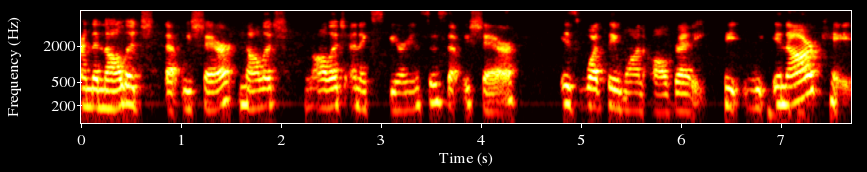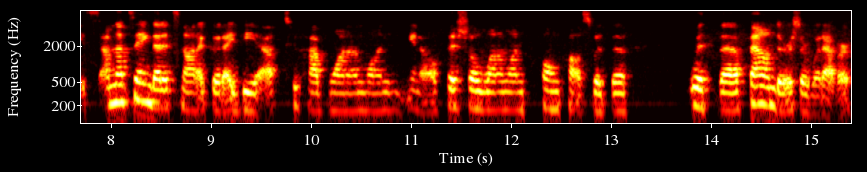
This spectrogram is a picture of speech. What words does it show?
and the knowledge that we share, knowledge, knowledge and experiences that we share is what they want already. In our case, I'm not saying that it's not a good idea to have one-on-one, you know, official one-on-one phone calls with the with the founders or whatever.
